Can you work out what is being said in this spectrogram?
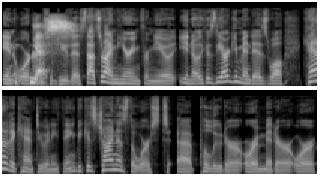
in order yes. to do this. That's what I'm hearing from you. You know, because the argument is, well, Canada can't do anything because China's the worst uh, polluter or emitter, or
